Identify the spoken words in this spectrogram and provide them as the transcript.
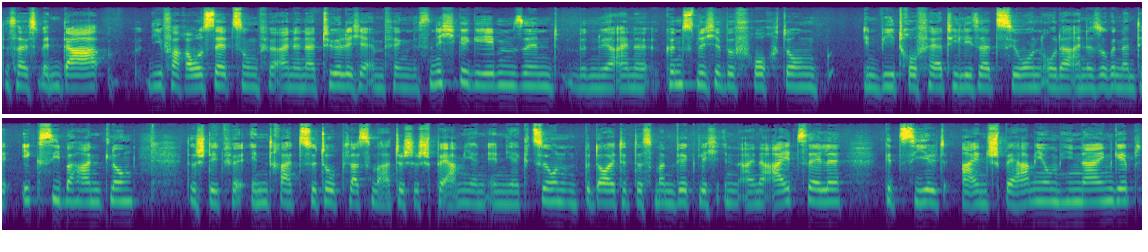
Das heißt, wenn da die Voraussetzungen für eine natürliche Empfängnis nicht gegeben sind, würden wir eine künstliche Befruchtung in-vitro-Fertilisation oder eine sogenannte ICSI-Behandlung. Das steht für intrazytoplasmatische Spermieninjektion und bedeutet, dass man wirklich in eine Eizelle gezielt ein Spermium hineingibt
